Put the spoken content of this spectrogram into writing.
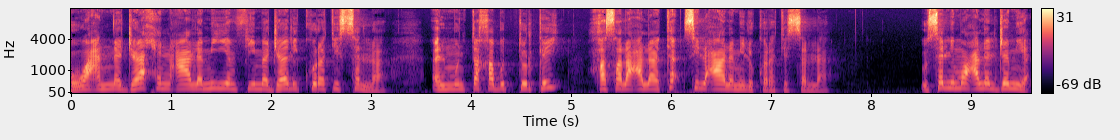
هو عن نجاح عالمي في مجال كرة السلة. المنتخب التركي حصل على كأس العالم لكرة السلة. أسلم على الجميع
